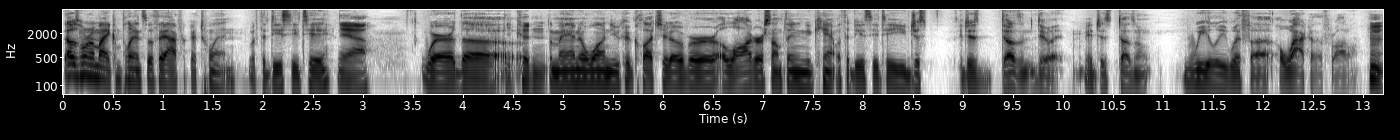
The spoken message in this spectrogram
that was one of my complaints with the Africa Twin with the DCT. Yeah, where the you couldn't. the manual one you could clutch it over a log or something and you can't with the DCT you just it just doesn't do it it just doesn't wheelie with a, a whack of the throttle Hmm.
